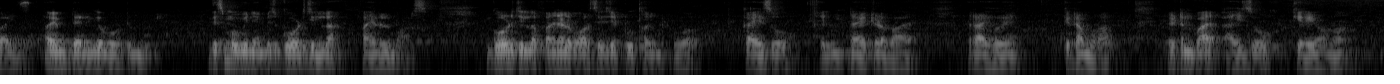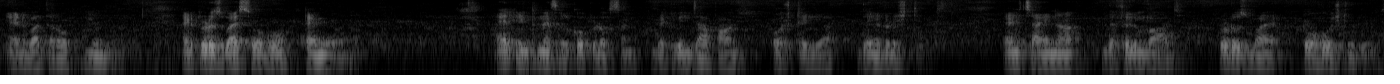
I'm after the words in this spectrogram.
guys i am telling you about the movie this movie name is godzilla final wars godzilla final wars is a 2004 kaizo film directed by raihoe kitamura written by aizo kiriyama and wataru numa and produced by sogo tamiyama an international co-production between japan Australia, the United States, and China. The film was produced by Toho Studios,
